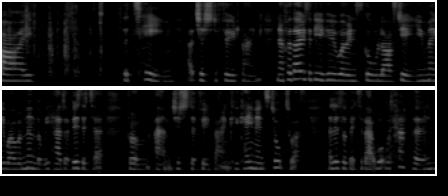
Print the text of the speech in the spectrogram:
by the team at Chichester Food Bank. Now, for those of you who were in school last year, you may well remember we had a visitor from um, Chichester Food Bank who came in to talk to us a little bit about what would happen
